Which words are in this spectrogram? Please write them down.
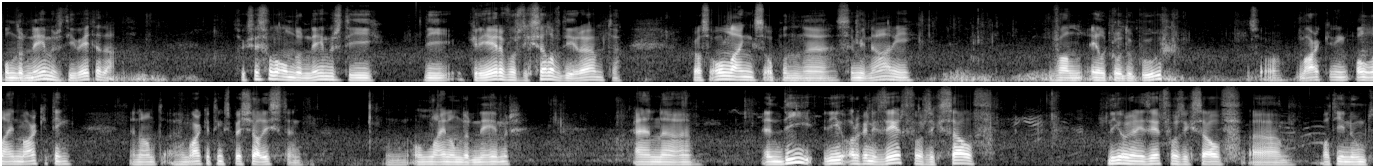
ondernemers die weten dat. Succesvolle ondernemers die, die creëren voor zichzelf die ruimte. Ik was onlangs op een uh, seminarie van Elko de Boer, zo marketing, online marketing, en een eh, marketing specialist en een online ondernemer. En, uh, en die, die organiseert voor zichzelf die organiseert voor zichzelf uh, wat hij noemt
